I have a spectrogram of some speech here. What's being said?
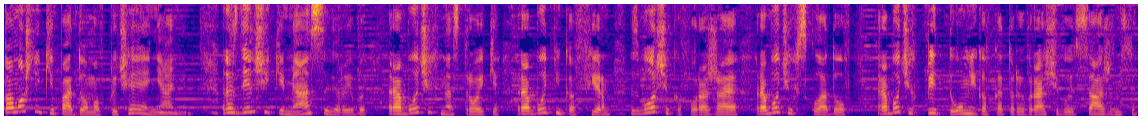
Помощники по дому, включая няни, раздельщики мяса и рыбы, рабочих на стройке, работников ферм, сборщиков урожая, рабочих складов, рабочих питомников, которые выращивают саженцы,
